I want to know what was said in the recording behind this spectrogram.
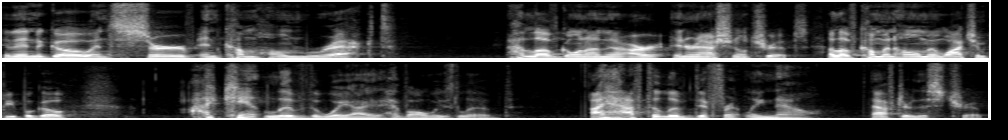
and then to go and serve and come home wrecked. I love going on our international trips. I love coming home and watching people go, I can't live the way I have always lived. I have to live differently now after this trip.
